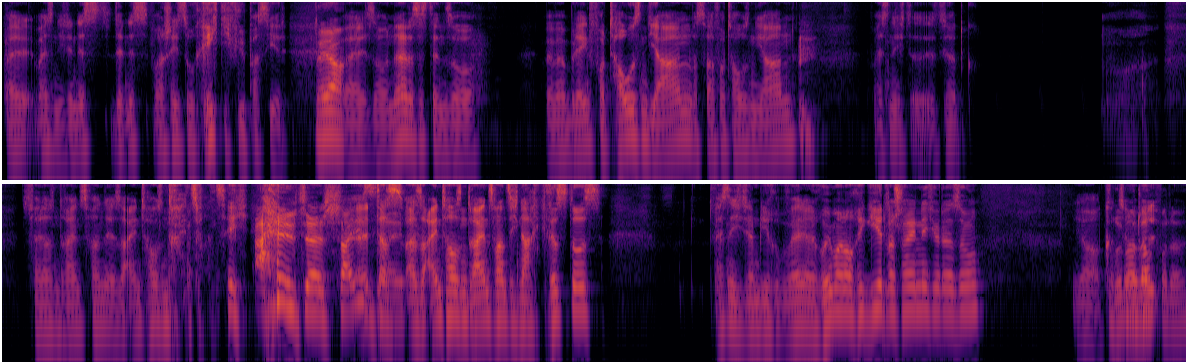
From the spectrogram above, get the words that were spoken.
Weil, weiß nicht, dann ist, dann ist wahrscheinlich so richtig viel passiert. Naja, Weil so, ne, das ist dann so, wenn man bedenkt, vor 1000 Jahren, was war vor 1000 Jahren? Weiß nicht, äh, es hat 2023, also 1023. alter Äh, Scheiße. Das, also 1023 nach Christus. Weiß nicht, haben die Rö- Römer noch regiert wahrscheinlich oder so. Ja, kannst du überle oder?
